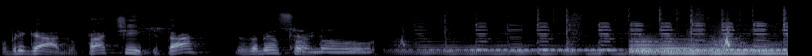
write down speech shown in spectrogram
Obrigado. Pratique, tá? Deus abençoe. Tá bom. thank you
